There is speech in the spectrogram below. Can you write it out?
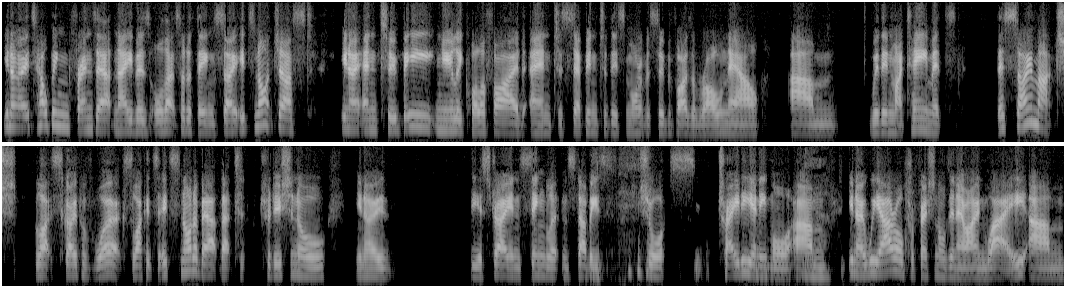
you know, it's helping friends out, neighbours, all that sort of thing. So it's not just, you know, and to be newly qualified and to step into this more of a supervisor role now um, within my team, it's there's so much like scope of works. Like it's it's not about that t- traditional, you know, the Australian singlet and stubbies shorts tradie anymore. Um, yeah. You know, we are all professionals in our own way. Um,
